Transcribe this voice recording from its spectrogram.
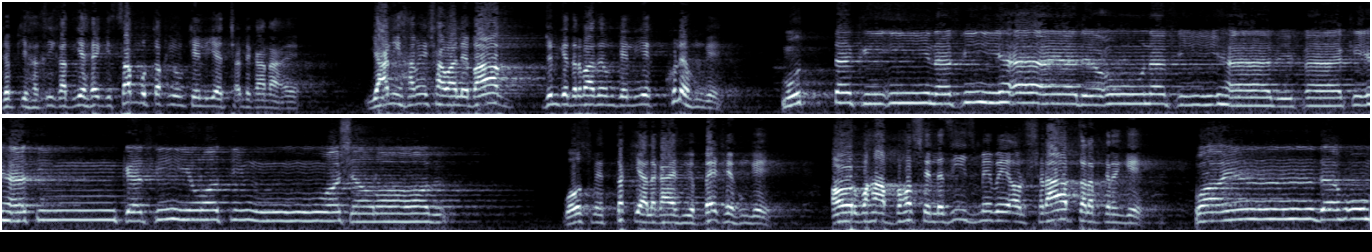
جبکہ حقیقت یہ ہے کہ سب متقیوں کے لیے اچھا ٹھکانہ ہے یعنی ہمیشہ والے باغ جن کے دروازے ان کے لیے کھلے ہوں گے۔ متكئين فيها يدعون فيها بفاكهة كثيرة وشراب. وہ اس میں تکیا لگائے ہوئے بیٹھے ہوں گے اور وہاں بہت سے لذیذ میوے اور شراب طلب کریں گے وعندهم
